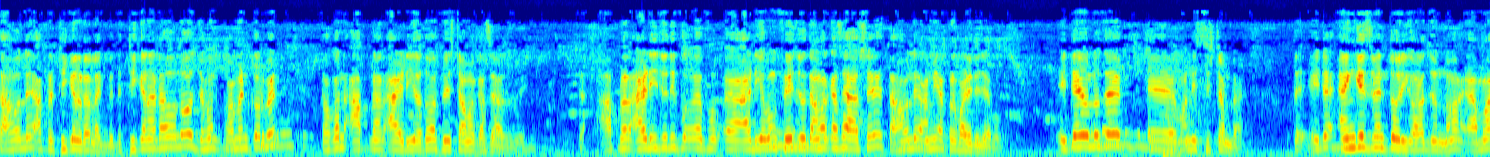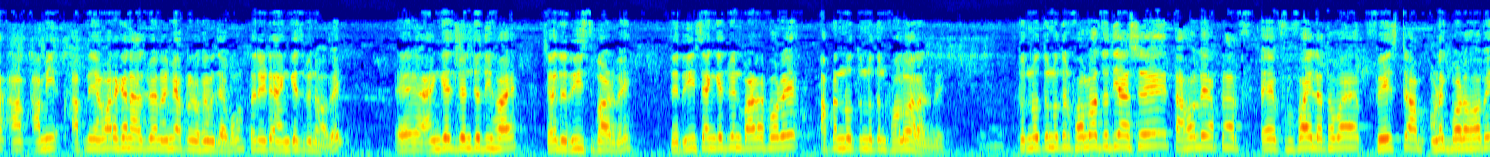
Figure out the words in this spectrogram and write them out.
তাহলে আপনার ঠিকানাটা লাগবে। ঠিকানাটা হলো, যখন কমেন্ট করবেন, তখন আপনার আইডি অথবা ফেসটা আমার কাছে আসবে। আপনার আইডি যদি আইডি এবং ফেস যদি আমার কাছে আসে, তাহলে আমি আপনার বাড়িতে যাব। এটাই হলো যে মানে সিস্টেমটা তো এটা এঙ্গেজমেন্ট তৈরি করার জন্য আমার আমি, আপনি আমার এখানে আসবেন, আমি আপনার ওখানে যাব, তাহলে এটা এঙ্গেজমেন্ট হবে। এঙ্গেজমেন্ট যদি হয়, তাহলে রিচ বাড়বে। তো রিচ এঙ্গেজমেন্ট বাড়ার পরে আপনার নতুন নতুন ফলোয়ার আসবে। তো নতুন নতুন ফলোয়ার যদি আসে, তাহলে আপনার প্রোফাইল অথবা পেজটা অনেক বড় হবে।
